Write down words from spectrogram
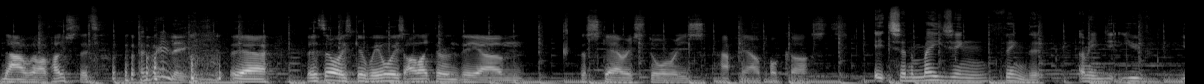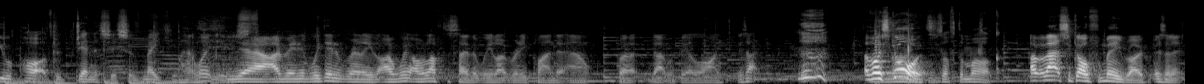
now than I've hosted. Oh, really? yeah, it's always good. We always I like doing the um, the scary stories happy hour podcasts. it's an amazing thing that. I mean, you you were part of the genesis of making that, weren't you? Yeah, I mean we didn't really. I, would- I would love to say that we like really planned it out, but that would be a lie. Is that? Have I scored? It's off the mark. Uh, that's a goal for me, Ro, isn't it?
